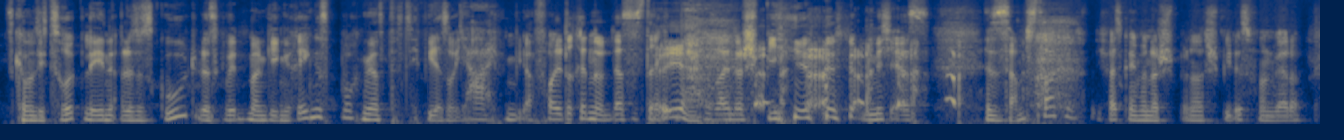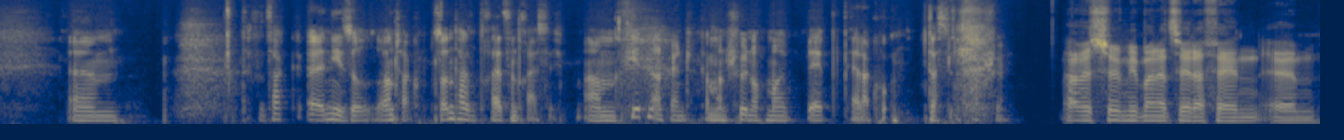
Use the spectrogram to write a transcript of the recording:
jetzt kann man sich zurücklehnen, alles ist gut und das gewinnt man gegen Regensburg und dann plötzlich wieder so, ja, ich bin wieder voll drin und das ist direkt ja. sein, das Spiel. und nicht erst, es ist Samstag? Ich weiß gar nicht, wann das, wann das Spiel ist von Werder. Ähm, Zack, äh, nee, so Sonntag. Sonntag 13.30 Am vierten Advent kann man schön nochmal Werder gucken. Das ist auch schön. Aber ist schön, wie man als Werder-Fan ähm,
